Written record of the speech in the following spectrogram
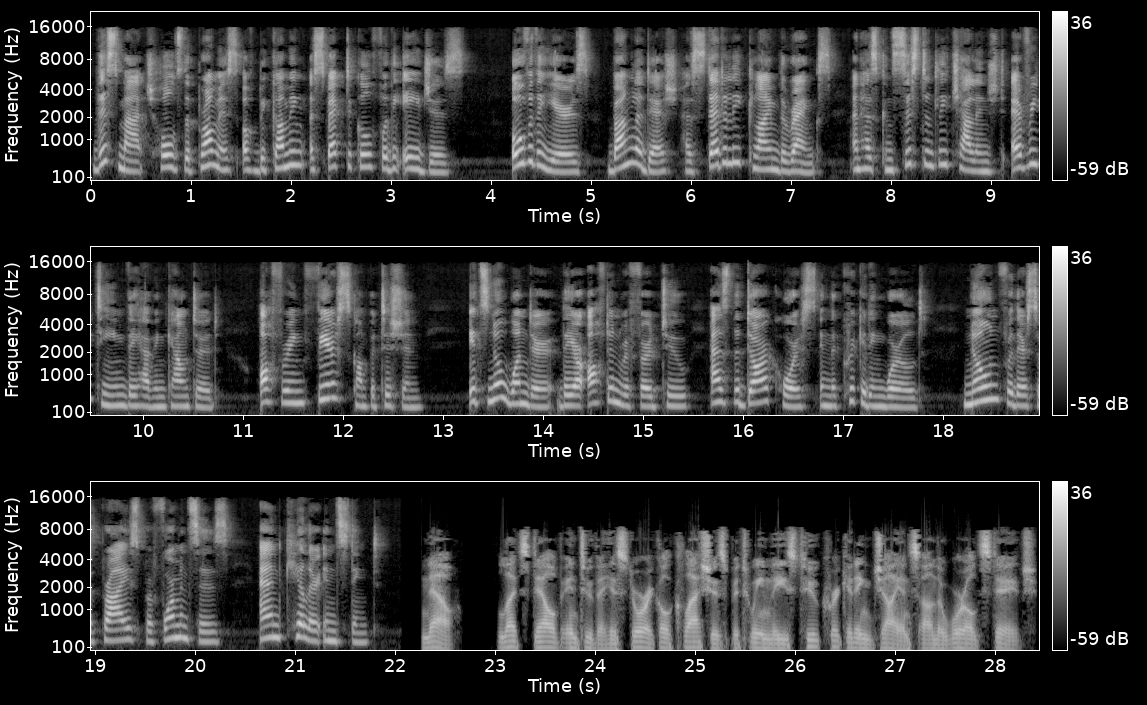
This match holds the promise of becoming a spectacle for the ages. Over the years, Bangladesh has steadily climbed the ranks and has consistently challenged every team they have encountered offering fierce competition. It's no wonder they are often referred to as the dark horse in the cricketing world, known for their surprise performances and killer instinct. Now, let's delve into the historical clashes between these two cricketing giants on the world stage.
